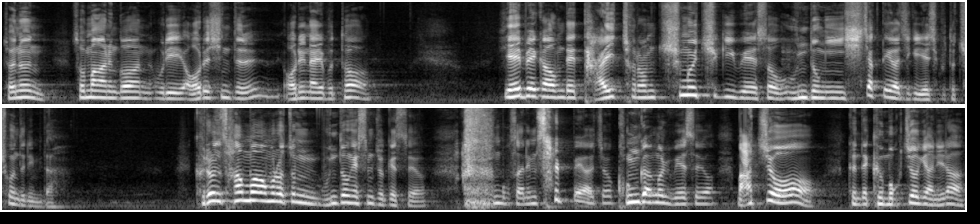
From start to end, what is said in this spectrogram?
저는 소망하는 건 우리 어르신들 어린아이부터 예배 가운데 다이처럼 춤을 추기 위해서 운동이 시작되어지길 예수부터 축원드립니다. 그런 사모함으로 좀 운동했으면 좋겠어요. 아, 목사님 살 빼야죠. 건강을 위해서요. 맞죠. 근데 그 목적이 아니라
